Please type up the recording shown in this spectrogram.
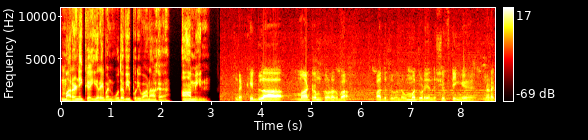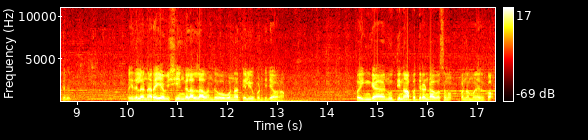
மரணிக்க இறைவன் உதவி புரிவானாக. ஆமீன். இந்த கிப்லா மாற்றம் தொடர்பாக பார்த்துட்டு இந்த உம்மத்துடைய இந்த ஷிஃப்டிங்கு நடக்குது. இப்போ இதில் நிறைய விஷயங்கள் எல்லாம் வந்து ஒவ்வொன்றா தெளிவுபடுத்திட்டே வரோம் இப்போ இங்கே நூற்றி நாற்பத்தி ரெண்டாவது வசனம் இப்போ நம்ம இருக்கோம்.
